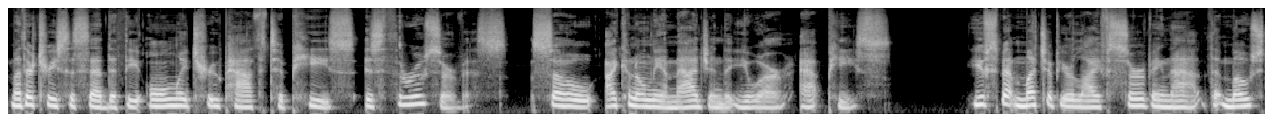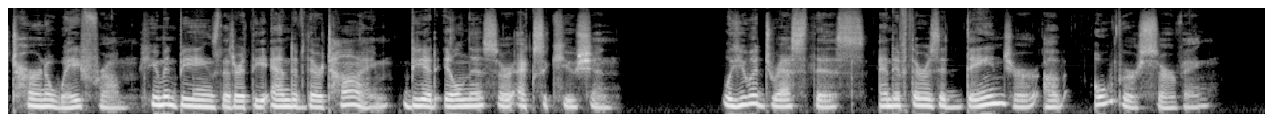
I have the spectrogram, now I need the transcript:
Mother Teresa said that the only true path to peace is through service. So I can only imagine that you are at peace. You've spent much of your life serving that that most turn away from human beings that are at the end of their time, be it illness or execution. Will you address this? And if there is a danger of over serving?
